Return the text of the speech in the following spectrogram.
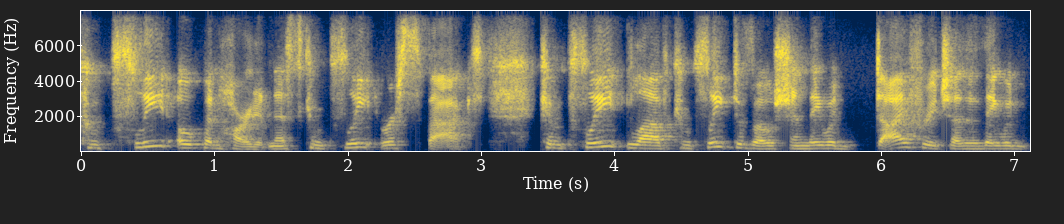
complete open heartedness, complete respect, complete love, complete devotion. They would die for each other. They would,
